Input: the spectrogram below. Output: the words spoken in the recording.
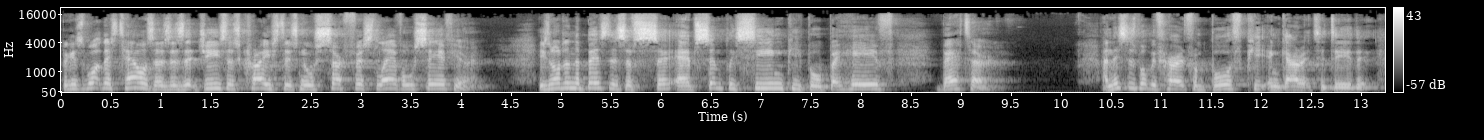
Because what this tells us is that Jesus Christ is no surface level savior. He's not in the business of uh, simply seeing people behave better. And this is what we've heard from both Pete and Garrett today that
